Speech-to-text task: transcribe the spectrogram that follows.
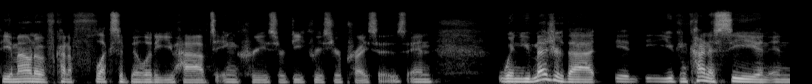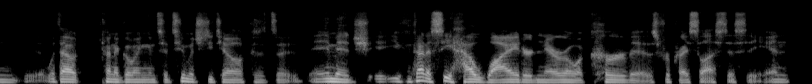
the amount of kind of flexibility you have to increase or decrease your prices and when you measure that, it you can kind of see, and, without kind of going into too much detail because it's an image, you can kind of see how wide or narrow a curve is for price elasticity. And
